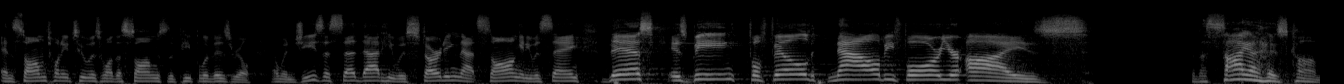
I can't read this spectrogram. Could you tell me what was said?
And Psalm 22 is one of the songs of the people of Israel. And when Jesus said that, he was starting that song and he was saying, This is being fulfilled now before your eyes. The Messiah has come,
